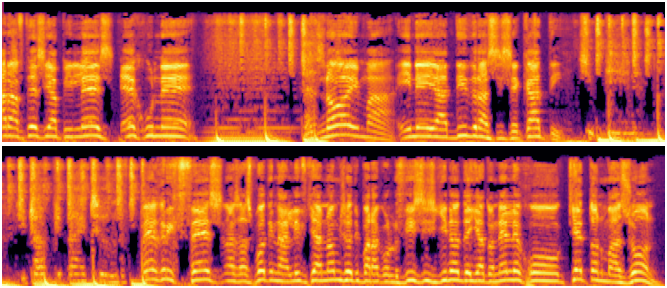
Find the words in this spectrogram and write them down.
Άρα αυτές οι απειλές έχουν νόημα. Είναι η αντίδραση σε κάτι. Μέχρι χθες, να σας πω την αλήθεια, νόμιζα ότι οι παρακολουθήσεις γίνονται για τον έλεγχο και των μαζών.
